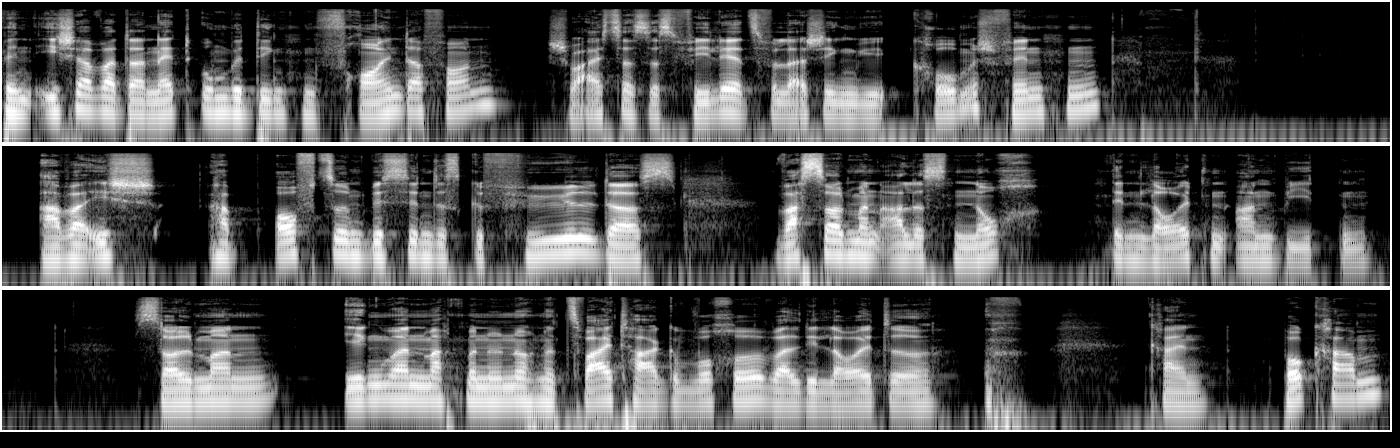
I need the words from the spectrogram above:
bin ich aber da nicht unbedingt ein Freund davon. Ich weiß, dass das viele jetzt vielleicht irgendwie komisch finden, aber ich habe oft so ein bisschen das Gefühl, dass was soll man alles noch den Leuten anbieten? Soll man, irgendwann macht man nur noch eine Zwei-Tage-Woche, weil die Leute keinen Bock haben.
